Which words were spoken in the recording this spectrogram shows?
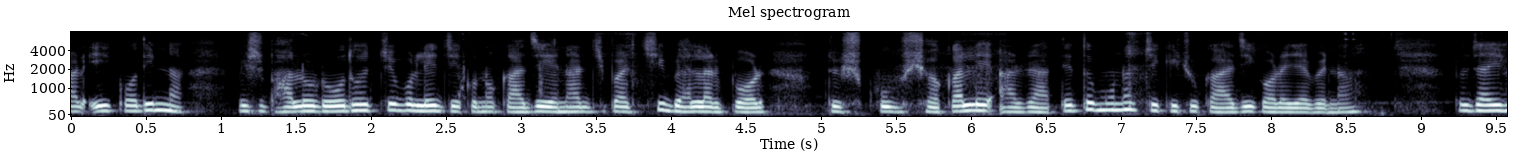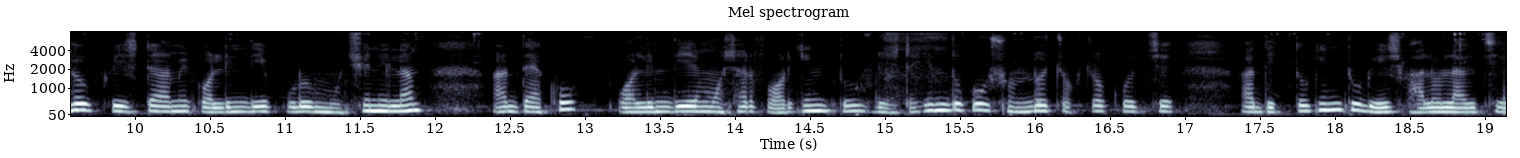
আর এই কদিন না বেশ ভালো রোদ হচ্ছে বলে যে কোনো কাজে এনার্জি পাচ্ছি বেলার পর। তো খুব সকালে আর রাতে তো মনে হচ্ছে কিছু কাজই করা যাবে না। তো যাই হোক ফ্রিজটা আমি কলিন দিয়ে পুরো মুছে নিলাম। আর দেখো, কলিন দিয়ে মোছার পর কিন্তু ফ্রিজটা কিন্তু খুব সুন্দর চকচক করছে আর দেখতেও কিন্তু বেশ ভালো লাগছে।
